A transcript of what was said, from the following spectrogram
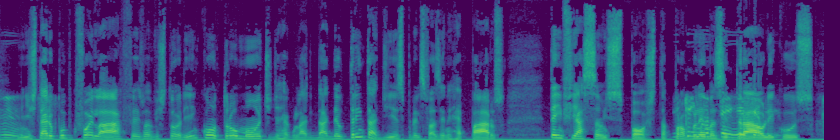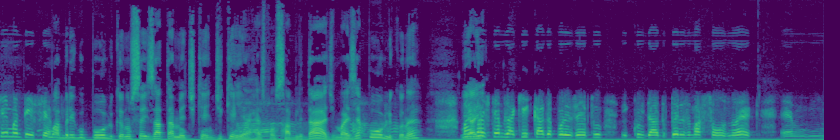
o Ministério Público foi lá, fez uma vistoria, encontrou um monte de irregularidade, deu 30 dias para eles fazerem reparos, tem fiação exposta, quem problemas hidráulicos. Quem mantém esse Um abrigo público, eu não sei exatamente quem, de quem é a responsabilidade, mas é público, né? E Mas aí, nós temos aqui casa, por exemplo, e cuidado pelos maçons, não é? é um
